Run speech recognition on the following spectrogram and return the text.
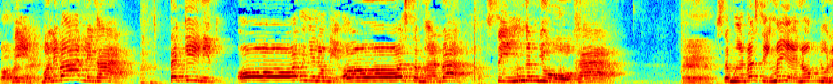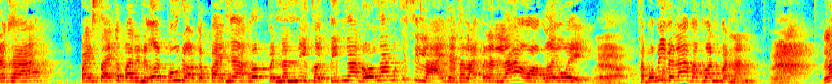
ต่อไปนี่ไหบริบ้านเลยค่ะตะกี้นี่ โอ้ยมันยังนกนี่โอ้ยเสมือนว่า สิงกันอยู่ค่ะ เออ เสมือนว่าสิงไม่ใหญ่นกอยู่นะคะ ไปไซก็ไปเดินเอิญปูดอนก็ไปยากรถเป็นนั่นนี่คอยติดงานโอ้ยงานมันก็สิหลายแต่ถ้าหลายประดันล่าออกเลยอุ้ยแม่ถ้าผมมีเวลาพักผ่อนปันนั่นนะลา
